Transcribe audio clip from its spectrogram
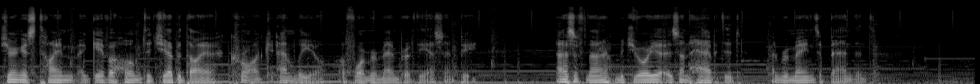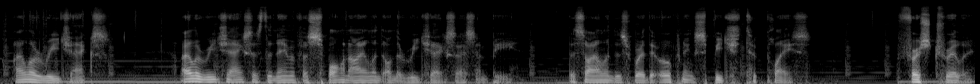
During its time, it gave a home to Jebediah, Kronk, and Leo, a former member of the SMP. As of now, Majoria is uninhabited and remains abandoned. Isla Rejects. Isla Rejects is the name of a spawn island on the Rejects SMP. This island is where the opening speech took place. First trailer.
